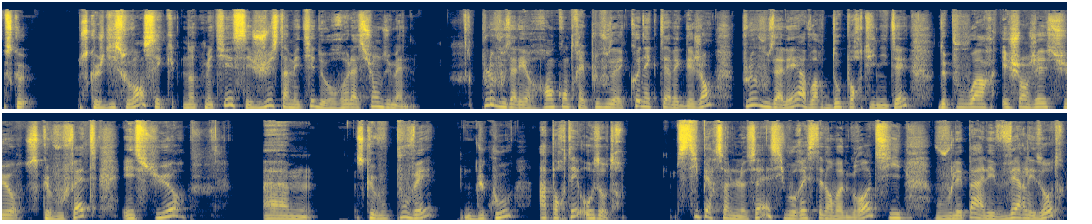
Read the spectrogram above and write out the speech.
Parce que ce que je dis souvent, c'est que notre métier, c'est juste un métier de relations humaines plus vous allez rencontrer, plus vous allez connecter avec des gens, plus vous allez avoir d'opportunités de pouvoir échanger sur ce que vous faites et sur euh, ce que vous pouvez, du coup, apporter aux autres. Si personne ne le sait, si vous restez dans votre grotte, si vous voulez pas aller vers les autres,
